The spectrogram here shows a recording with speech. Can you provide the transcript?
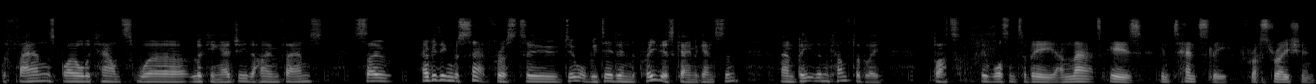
the fans, by all accounts, were looking edgy, the home fans. So everything was set for us to do what we did in the previous game against them and beat them comfortably. But it wasn't to be, and that is intensely frustration,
